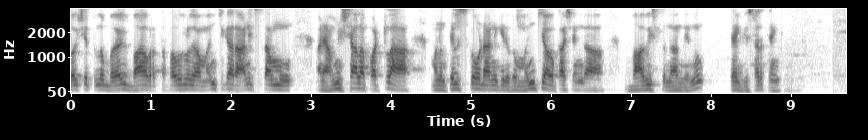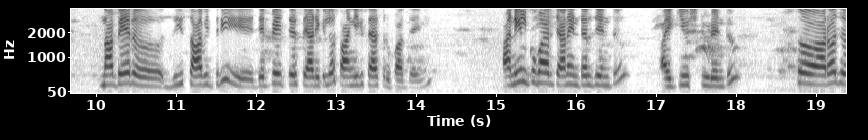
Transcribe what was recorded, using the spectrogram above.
భవిష్యత్తులో భవి భారత పౌరులుగా మంచిగా రాణిస్తాము అనే అంశాల పట్ల మనం తెలుసుకోవడానికి ఇది ఒక మంచి అవకాశంగా భావిస్తున్నాను నేను. Thank you sir thank you నా పేరు జి సావిత్రి జెడ్పిహెచ్ఎస్ యాడికిలో సాంఘిక శాస్త్ర ఉపాధ్యాయుని. అనిల్ కుమార్ చాలా ఇంటెలిజెంట్ ఐక్యూ స్టూడెంట్. సో ఆ రోజు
